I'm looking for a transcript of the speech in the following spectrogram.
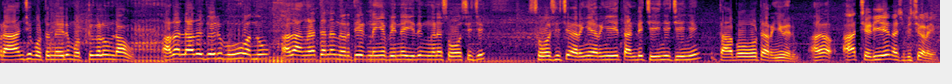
ബ്രാഞ്ച് പൊട്ടുന്നതിൽ മൊട്ടുകളും ഉണ്ടാവും. അതല്ലാതെ ഇതൊരു പൂ വന്നു. അത് അങ്ങനെ തന്നെ നിർത്തിയിട്ടുണ്ടെങ്കിൽ പിന്നെ ഇതിങ്ങനെ ശോഷിച്ച് ശോഷിച്ച് ഇറങ്ങി ഇറങ്ങി ഈ തണ്ട് ചീഞ്ഞ് ചീഞ്ഞ് താപോട്ട് ഇറങ്ങി വരും. ആ ചെടിയെ നശിപ്പിച്ച് കളയും.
